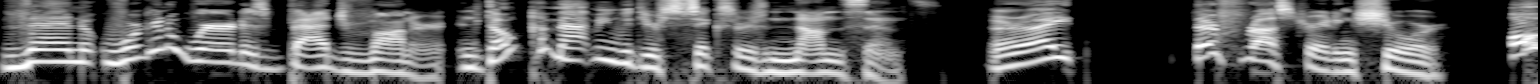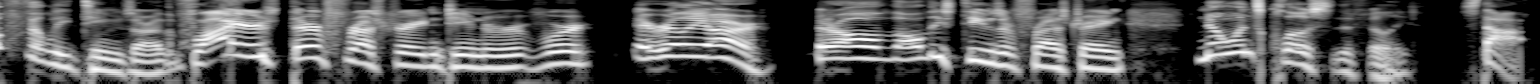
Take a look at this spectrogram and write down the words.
then we're going to wear it as badge of honor. And don't come at me with your Sixers nonsense. All right? They're frustrating, sure. All Philly teams are. The Flyers, they're a frustrating team to root for. They really are. They're all all these teams are frustrating. No one's close to the Phillies. Stop.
